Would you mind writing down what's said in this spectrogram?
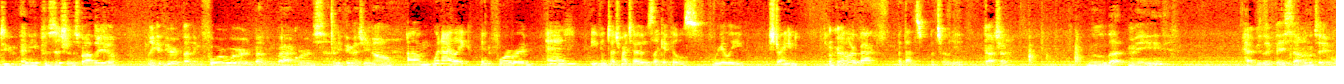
Do any positions bother you? Like if you're bending forward, bending backwards, anything that you know? Um, when I like bend forward and even touch my toes, like it feels really strained. Okay. My lower back, but that's that's really it. Gotcha. Let me have you lay face down on the table.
